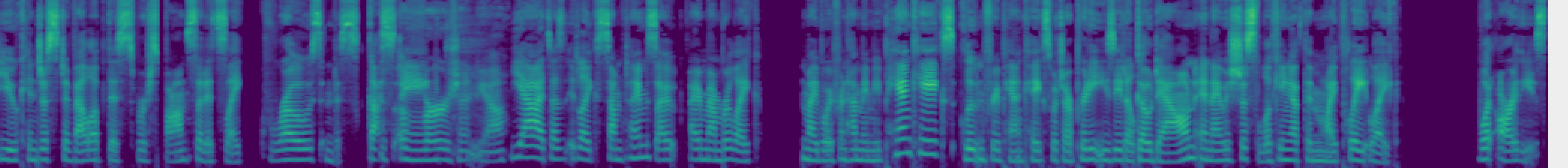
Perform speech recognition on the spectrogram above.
you can just develop this response that it's like gross and This disgusting. aversion, yeah. Yeah, it does. It like sometimes I I remember like my boyfriend had made me pancakes, gluten free pancakes, which are pretty easy to go down, and I was just looking at them my plate like, what are these?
